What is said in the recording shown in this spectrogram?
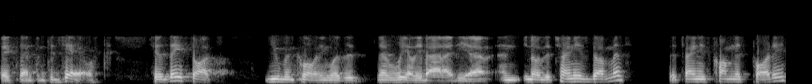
They sent him to jail because they thought human cloning was a, a really bad idea. And you know, the Chinese government, the Chinese Communist Party,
